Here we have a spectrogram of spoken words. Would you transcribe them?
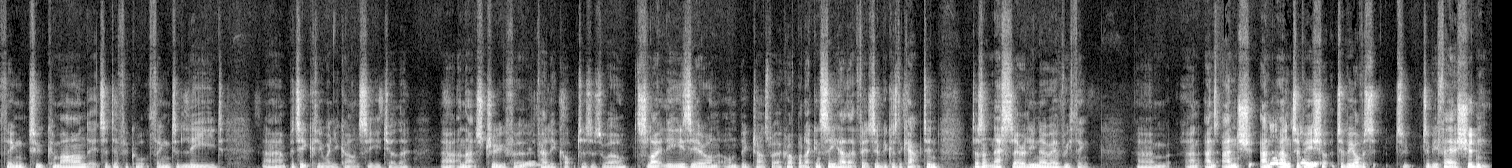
thing to command. It's a difficult thing to lead, uh, particularly when you can't see each other. Uh, and that's true for yeah. helicopters as well. Slightly easier on, on big transport aircraft, but I can see how that fits in because the captain doesn't necessarily know everything, um, and and and sh- and, and to be sh- to be obvious to, to be fair, shouldn't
